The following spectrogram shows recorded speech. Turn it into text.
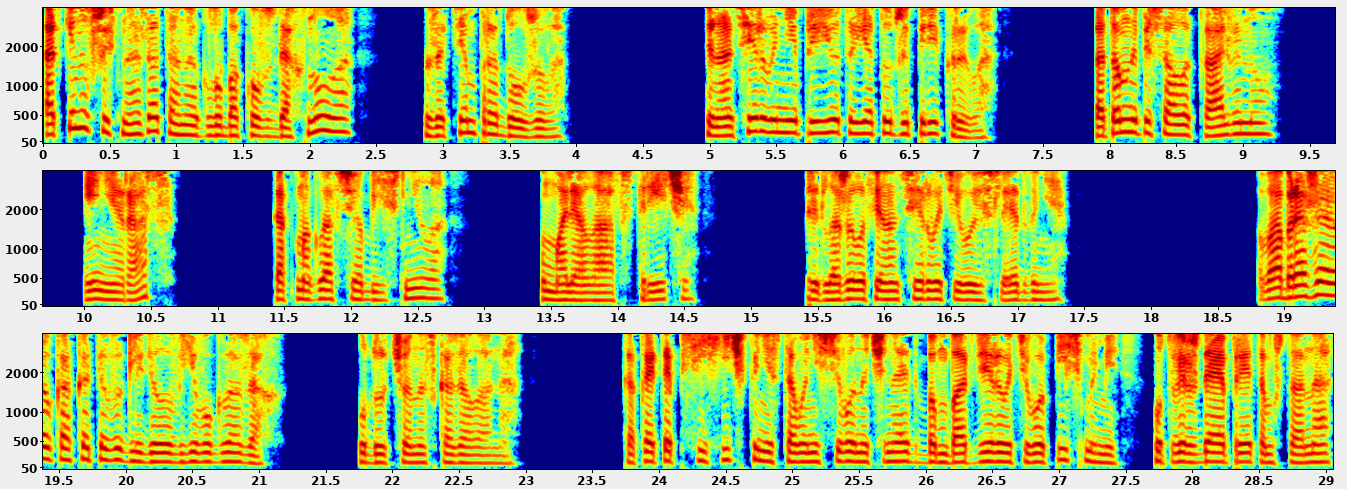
Откинувшись назад, она глубоко вздохнула, затем продолжила. Финансирование приюта я тут же перекрыла. Потом написала Кальвину, и не раз, как могла все объяснила, умоляла о встрече, предложила финансировать его исследования. «Воображаю, как это выглядело в его глазах», — удрученно сказала она. Какая-то психичка ни с того ни с сего начинает бомбардировать его письмами, утверждая при этом, что она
